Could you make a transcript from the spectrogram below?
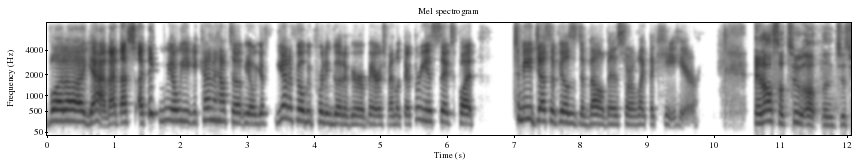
But uh, yeah, that that's I think you know you, you kind of have to you know you you got to feel be pretty good if you're a Bears fan. Look, they're three and six, but to me, Justin Fields' development is sort of like the key here. And also, too, uh, just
